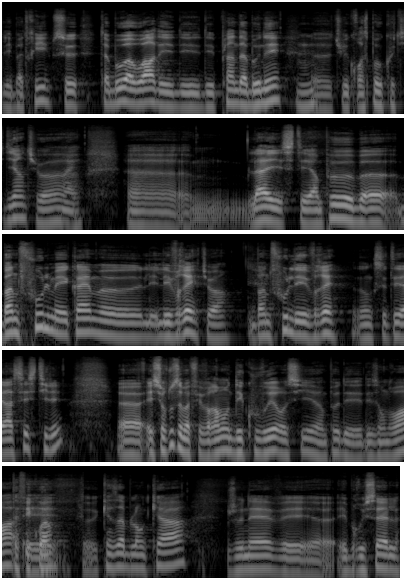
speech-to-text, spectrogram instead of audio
les batteries. Parce que t'as beau avoir des, des, des plein d'abonnés, Mhm. euh, tu les croises pas au quotidien, tu vois. Ouais. Euh, là, c'était un peu bah, bain de foule, mais quand même les, les vrais, tu vois. Bain de foule, les vrais. Donc c'était assez stylé. Et surtout, ça m'a fait vraiment découvrir aussi un peu des, des endroits. T'as fait Et, quoi Casablanca, Genève et, et Bruxelles.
